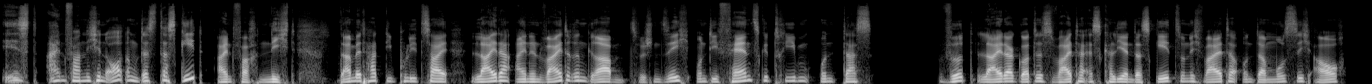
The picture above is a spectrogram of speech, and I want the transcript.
ist einfach nicht in Ordnung. Das, das geht einfach nicht. Damit hat die Polizei leider einen weiteren Graben zwischen sich und die Fans getrieben und das wird leider Gottes weiter eskalieren. Das geht so nicht weiter und da muss sich auch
